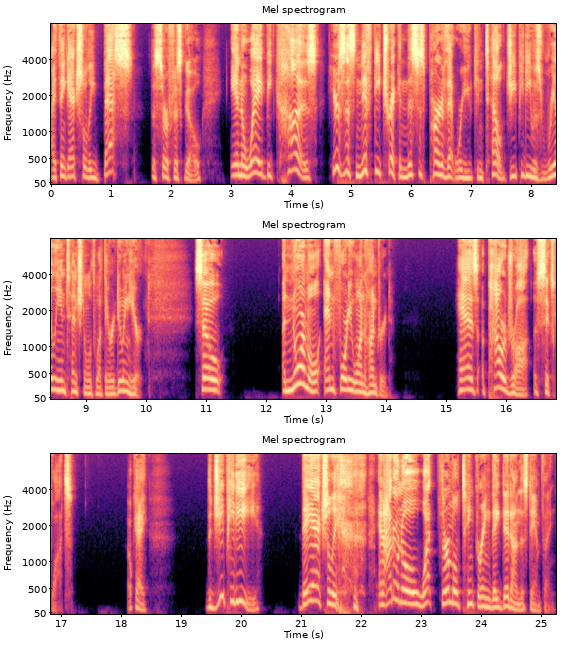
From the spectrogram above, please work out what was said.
I think actually bests the Surface Go in a way because here's this nifty trick, and this is part of that where you can tell GPD was really intentional with what they were doing here. So, a normal N4100 has a power draw of six watts. Okay. The GPD, they actually, and I don't know what thermal tinkering they did on this damn thing,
